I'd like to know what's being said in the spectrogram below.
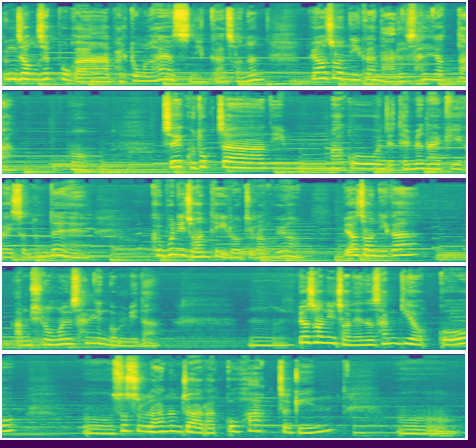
긍정 세포가 발동을 하였으니까 저는 뼈전이가 나를 살렸다. 어. 제 구독자님하고 이제 대면할 기회가 있었는데 그분이 저한테 이러더라고요. 뼈전이가 암시롱을 살린 겁니다. 음, 뼈전이 전에는 삼기였고 어, 수술을 하는 줄 알았고 화학적인 어,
